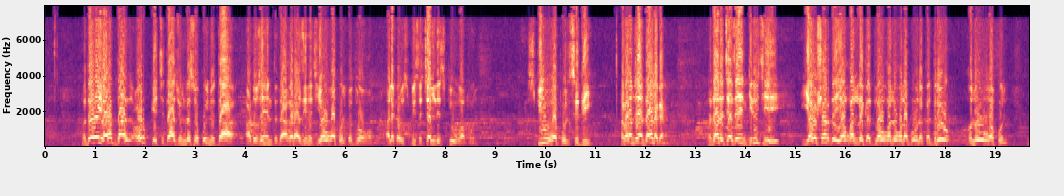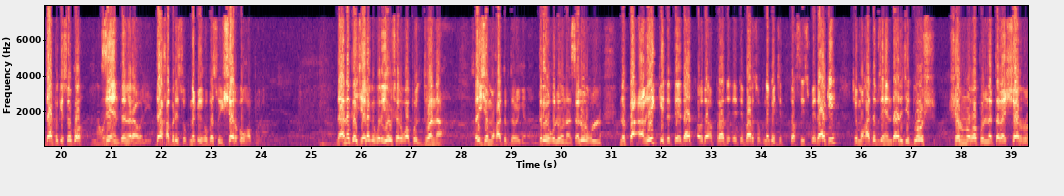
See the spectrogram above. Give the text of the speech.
نو دی وی عرب دا عرب کې چې دا جمله سو کوی نو دا اډو ذهن ته دا غ راځي نه چې یو غپل کدو غپل هلکه سپی سه چل دې سپیو غپل سپیو غپل سدي خبرم ځان دا لګنه دا د جزین ګری چې یو شر دی یو غل لکه دوه غل غلبو لکه درو غلو غفل دا پکې سوکو ذهن دن راولي دا خبره سوک نه کوي هو بس شر او غفل دا نه کوي چې لکه ګور یو شر غپل دونه صحیح شه مخاطب دی کنه درې غلونه سلور غلونه نو په هغه کې د تعداد او د افراد اعتبار څوک نه کوي چې تخصیص پیدا کی چې مخاطب ذهن دار چې دوه شرونه غپل نه تر شر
